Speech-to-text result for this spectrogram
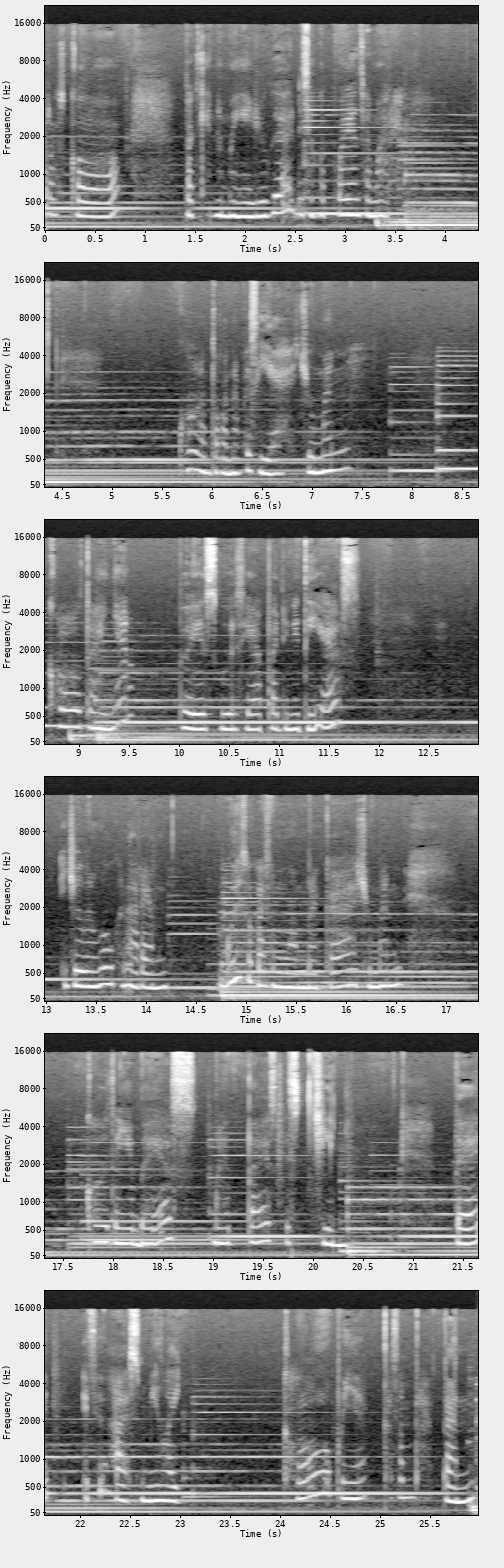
terus kalau pakai namanya juga disingkat kalian sama RM gue nggak tahu kenapa sih ya cuman kalau bias gue siapa di BTS jawaban gue bukan RM gue suka semua mereka cuman kalau tanya bias my bias is Jin. But if you ask me like kalau punya kesempatan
